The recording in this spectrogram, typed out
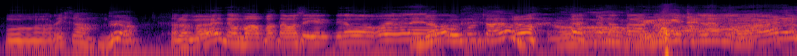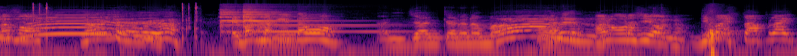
Oh, Rika. Hindi ah. Talaga eh, napapatawa si Eric din ako. Oy, wala ako pumunta yun. Oo, Bakit alam mo? Bakit alam mo? Eh, ba't nakita mo? Andyan ka na Oh, naman. anong oras yun? Di ba stoplight?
